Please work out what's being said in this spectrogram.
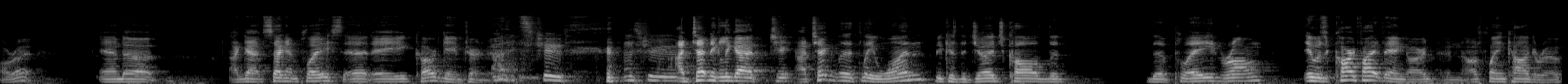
All right. And uh, I got second place at a card game tournament. Oh, tournament. that's true. That's true. I technically got I technically won because the judge called the the play wrong. It was a card fight Vanguard, and I was playing Kagero,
